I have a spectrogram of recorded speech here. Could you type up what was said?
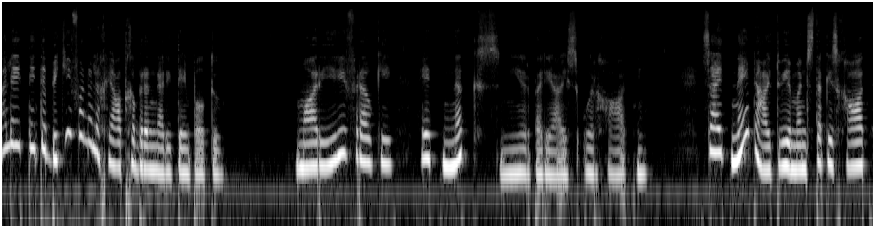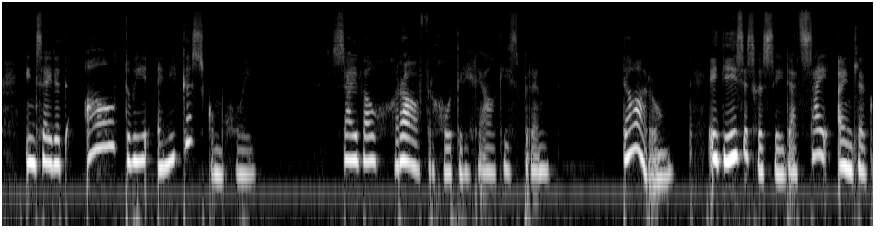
Hulle het net 'n bietjie van hulle geld gebring na die tempel toe. Maar hierdie vroutkie het niks meer by die huis oorgehad nie. Sy het net daai twee muntstukkies gehad en sy het dit al twee in die kus kom gooi. Sy wou graag vir God hierdie geldjies bring. Daarom het Jesus gesê dat sy eintlik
